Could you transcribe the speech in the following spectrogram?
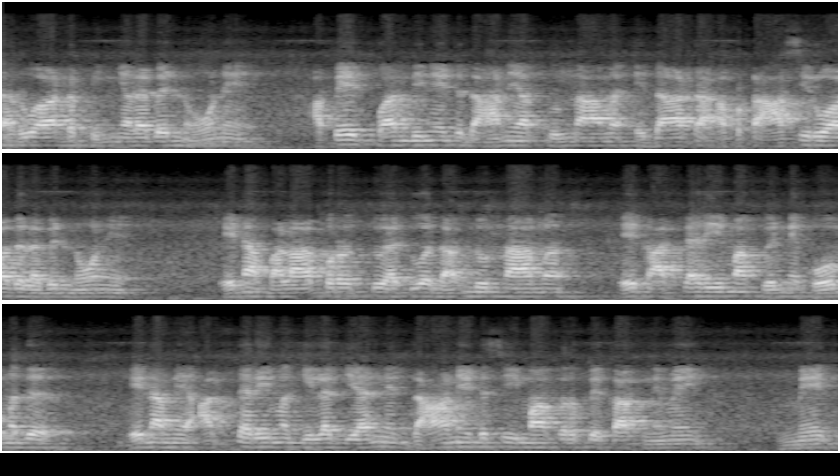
දරුවාට පින් ලැබෙන්න ඕනේ? අපේ පන්දිනේට දානයක් දුන්නාම එදාට අපට ආශිර්වාද ලැබෙන්න ඕනේ. එහෙනම් බලාපොරොත්තු ඇතුව දන් දුන්නාම ඒක අත්හැරීමක් වෙන්නේ කොහමද? එහෙනම් මේ අත්හැරීම කියලා කියන්නේ දාණයට සීමා කරපු එකක් නෙමෙයි. මේක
